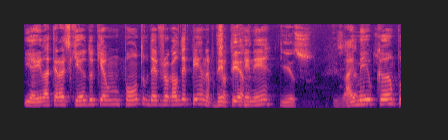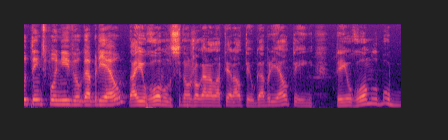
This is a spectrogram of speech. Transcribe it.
E aí lateral esquerdo, que é um ponto, deve jogar o Depena, porque só tem o Depena. René. Isso. Aí Exatamente. meio campo tem disponível o Gabriel. Aí o Rômulo, se não jogar na lateral, tem o Gabriel, tem, tem o Rômulo, o-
